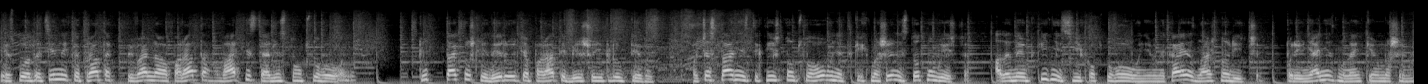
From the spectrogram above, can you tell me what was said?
експлуатаційних витратах копіювального апарата вартість сервісного обслуговування. Тут також лідирують апарати більшої продуктивності. Хоча складність технічного обслуговування таких машин істотно вища, але необхідність їх обслуговування виникає значно рідше в порівнянні з маленькими машинами.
